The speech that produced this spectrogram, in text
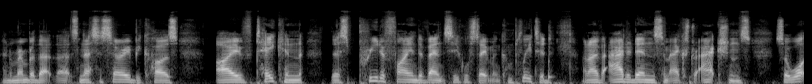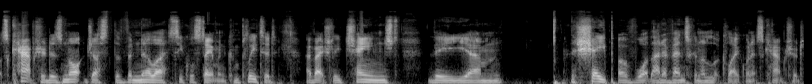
And remember that that's necessary because I've taken this predefined event SQL statement completed and I've added in some extra actions. So what's captured is not just the vanilla SQL statement completed. I've actually changed the um, the shape of what that event's going to look like when it's captured.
